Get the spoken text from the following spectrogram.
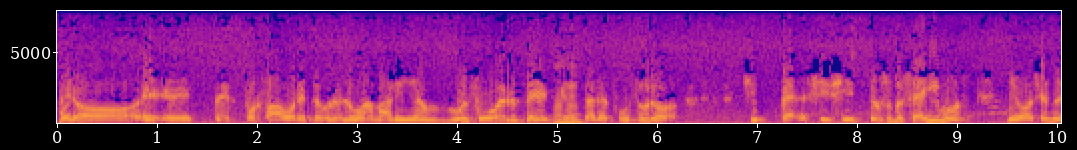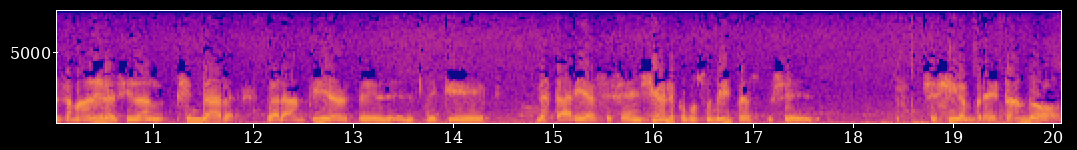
pero eh, eh, por favor, esto es una luz amarilla muy fuerte que está en el futuro. Si, si, nosotros seguimos negociando de esa manera, sin, dan, sin dar garantías de, de, que las tareas esenciales como son estas se, se sigan prestando,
